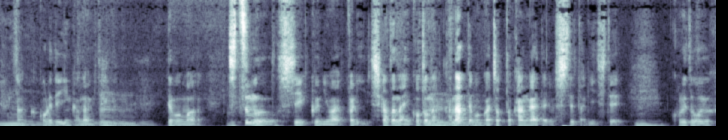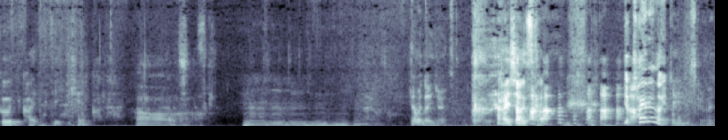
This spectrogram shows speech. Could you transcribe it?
うん。なんかこれでいいんかなみたういな、ん。でもまあ実務をしていくにはやっぱり仕方ないことなんかなって僕はちょっと考えたりもしてたりしてうん。これどういうふうに変えていけんかあなー話なんですけうんうんうんうんうんやめたらいいんじゃないですど会社ですかいや帰れないと思うんですけどね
